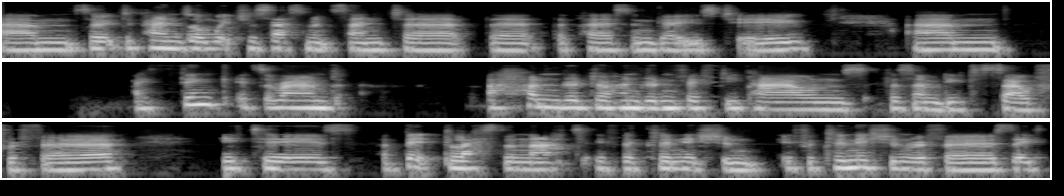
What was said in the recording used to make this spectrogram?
Um, so it depends on which assessment centre the, the person goes to. Um, I think it's around 100 to 150 pounds for somebody to self-refer. It is a bit less than that if the clinician, if a clinician refers, they,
